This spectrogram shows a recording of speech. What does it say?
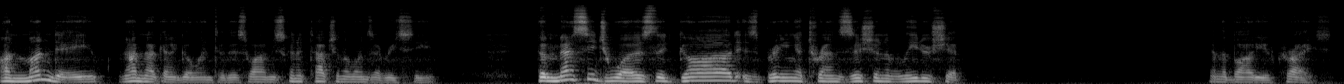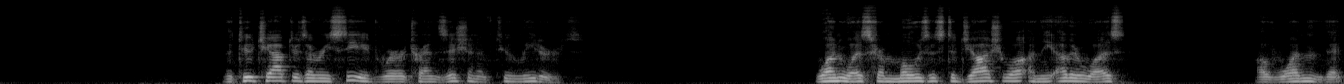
on Monday, and I'm not going to go into this one, I'm just going to touch on the ones I received. The message was that God is bringing a transition of leadership in the body of Christ. The two chapters I received were a transition of two leaders. One was from Moses to Joshua, and the other was of one that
